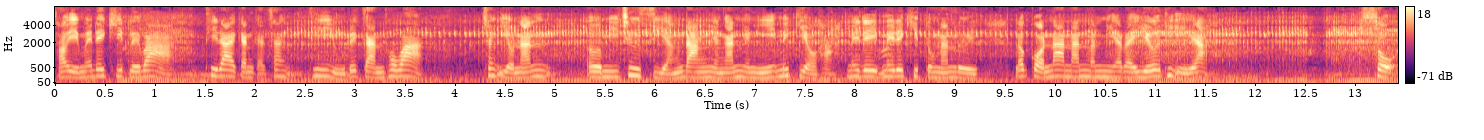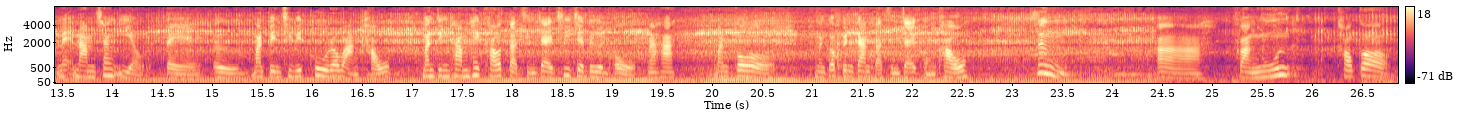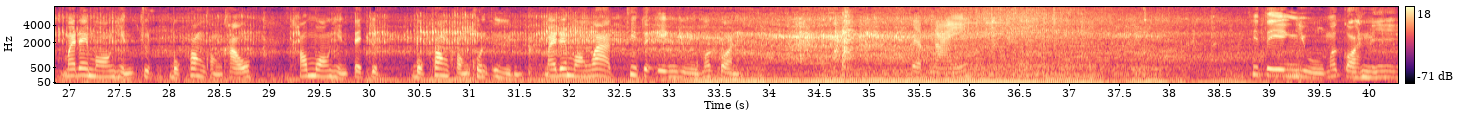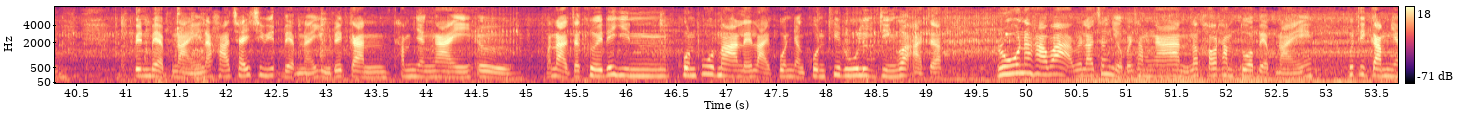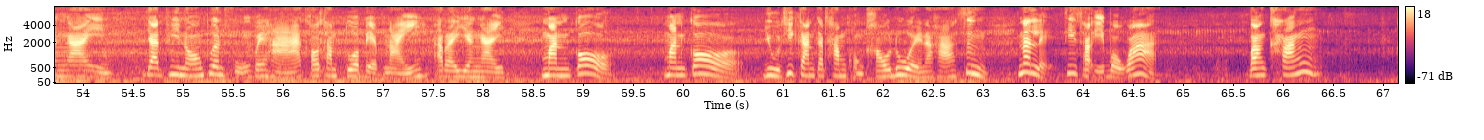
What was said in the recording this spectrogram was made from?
สาวเอกไม่ได้คิดเลยว่าที่ได้กันกับช่างที่อยู่ด้วยกัน เพราะว่าช่างเอี่ยวนั้น เออมีชื่อเสียงดังอย่างนั้นอย่างนี้ไม่เกี่ยวค่ะ ไม่ได้ไม่ได้คิดตรงนั้นเลย แล้วก่อนหน้านั้นมันมีอะไรเยอะที่เอ๋อะโสแนะนำช่างเอี่ยว แต่เออ มันเป็นชีวิตคู่ระหว่างเขา มันจึงทำให้เขาตัดสินใจที่จะเดินออกนะคะ มันก็มันก็เป็นการตัดสินใจของเขา ซึ่งฝั่งนู้นเขาก็ไม่ได้มองเห็นจุดบกพร่องของเขาเขามองเห็นแต่จุดบกพร่องของคนอื่น ไม่ได้มองว่าที่ตัวเองอยู่เมื่อก่อน แบบไหน ที่ตัวเองอยู่เมื่อก่อนนี้ เป็นแบบไหนนะคะ ใช้ชีวิตแบบไหนอยู่ด้วยกันทำยังไง เออ มันอาจจะเคยได้ยินคนพูดมาหลาย ๆ คนอย่างคนที่รู้จริงๆก็อาจจะรู้นะคะว่าเวลาช่างเหี่ยวไปทำงาน แล้วเขาทำตัวแบบไหน พฤติกรรมยังไงญาติพี่น้องเพื่อนฝูงไปหาเขาทำตัวแบบไหนอะไรยังไง มันก็มันก็อยู่ที่การกระทำของเขาด้วยนะคะ ซึ่งนั่นแหละที่สาวเอบอกว่า บางครั้ง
